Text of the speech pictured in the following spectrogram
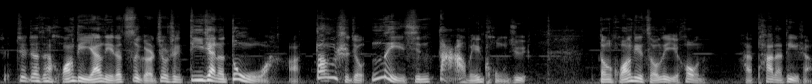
这这这，在皇帝眼里的自个儿就是低贱的动物啊！啊，当时就内心大为恐惧。等皇帝走了以后呢，还趴在地上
